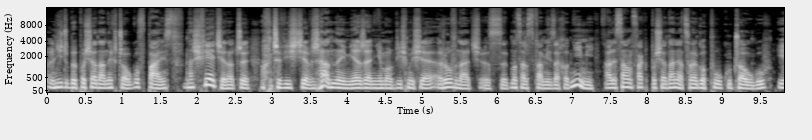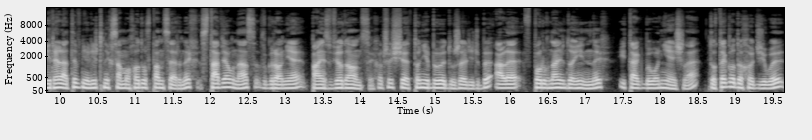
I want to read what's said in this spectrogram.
liczby posiadanych czołgów państw na świecie. Znaczy, oczywiście w żadnej mierze nie mogliśmy się równać z mocarstwami zachodnimi, ale sam fakt posiadania całego pułku czołgów i relatywnie licznych samochodów pancernych stawiał nas w gronie państw wiodących. Oczywiście to nie były duże liczby, ale w porównaniu do innych i tak było nieźle. Do tego dochodziły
